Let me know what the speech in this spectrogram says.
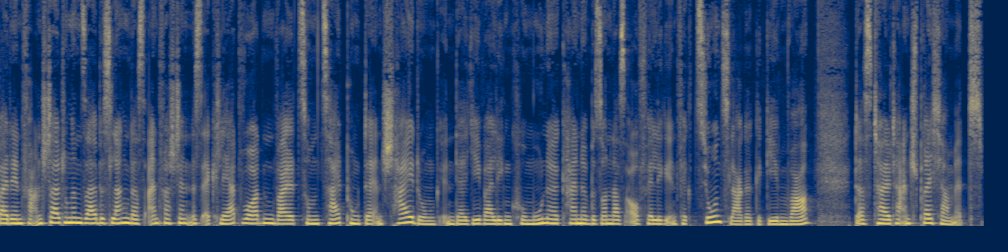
Bei den Veranstaltungen sei bislang das Einverständnis erklärt worden, weil zum Zeitpunkt der Entscheidung in der jeweiligen Kommune keine besonders auffällige Infektionslage gegeben war. Das teilte ein Sprecher mit.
